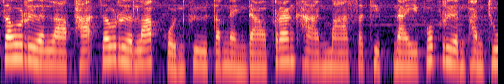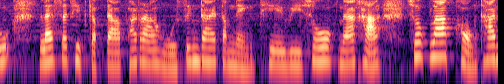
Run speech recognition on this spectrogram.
เจ้าเรือนลาภะเจ้าเรือนลาภผลคือตำแหน่งดาวพระอังคารมาสถิตในภพเรือนพันธุ และสถิตกับดาวพระราหูซึ่งได้ตำแหน่งเทวีโชคนะคะ โชคลาภของท่าน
